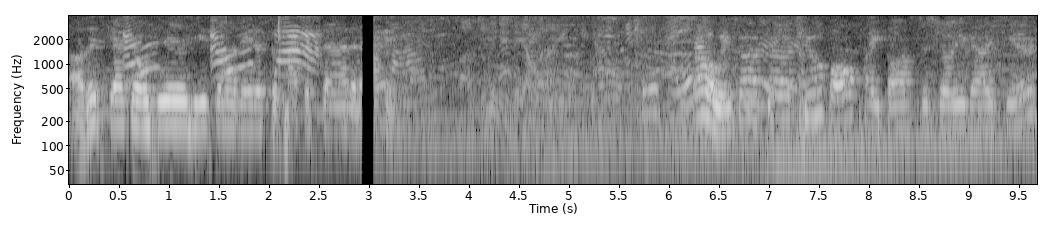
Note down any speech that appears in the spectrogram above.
Uh, this gecko here, he's uh, native to Pakistan and Oh, we've got uh, two ball pythons to show you guys here.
